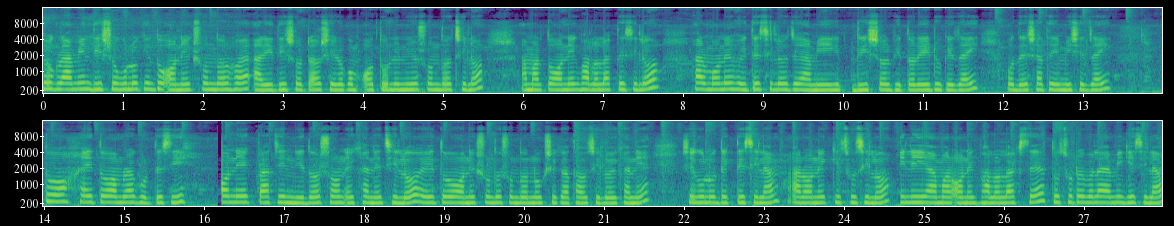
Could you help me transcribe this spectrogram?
তো গ্রামীণ দৃশ্যগুলো কিন্তু অনেক সুন্দর হয়, আর এই দৃশ্যটাও সেরকম অতুলনীয় সুন্দর ছিল। আমার তো অনেক ভালো লাগতেছিল, আর মনে হইতেছিল যে আমি দৃশ্যর ভিতরেই ঢুকে যাই, ওদের সাথে মিশে যাই। তো এই তো আমরা ঘুরতেছি। অনেক প্রাচীন নিদর্শন এখানে ছিল। এই তো অনেক সুন্দর সুন্দর নকশি কাঁথাও ছিল এখানে। সেগুলো দেখতেছিলাম আর অনেক কিছু ছিল। মিলিয়ে আমার অনেক ভালো লাগছে। তো ছোটোবেলায় আমি গেছিলাম,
